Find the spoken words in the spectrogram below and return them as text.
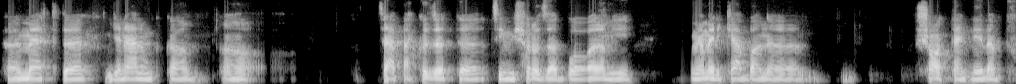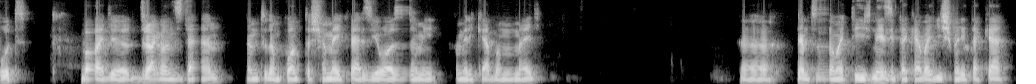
mert ugye nálunk a, a Cápák között című sorozatból, ami, ami Amerikában Shark Tank néven fut, vagy Dragon's Den, nem tudom pontosan melyik verzió az, ami Amerikában megy. Nem tudom, hogy ti is nézitek-e, vagy ismeritek-e.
